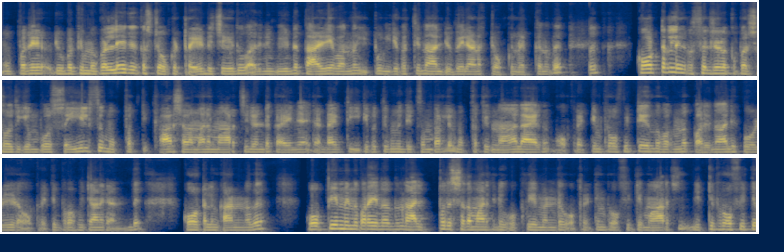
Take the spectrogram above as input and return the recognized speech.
മുപ്പത് രൂപയ്ക്ക് മുകളിലേക്കൊക്കെ സ്റ്റോക്ക് ട്രേഡ് ചെയ്തു. അതിന് വീണ്ടും താഴെ വന്നു. ഇപ്പോൾ ഇരുപത്തിനാല് രൂപയിലാണ് സ്റ്റോക്ക് നിൽക്കുന്നത്. ക്വാർട്ടർലി റിസൾട്ടുകളൊക്കെ പരിശോധിക്കുമ്പോൾ സെയിൽസ് മുപ്പത്തി ആറ് ശതമാനം മാർച്ചിലുണ്ട് കഴിഞ്ഞ രണ്ടായിരത്തി ഇരുപത്തി മൂന്ന് ഡിസംബറിൽ മുപ്പത്തി നാലായിരുന്നു ഓപ്പറേറ്റിംഗ് പ്രോഫിറ്റ് എന്ന് പറയുന്നത് പതിനാല് കോടിയുടെ ഓപ്പറേറ്റിംഗ് പ്രോഫിറ്റ് ആണ് രണ്ട് ക്വാർട്ടറിലും കാണുന്നത്. കോപ്പിയം എന്ന് പറയുന്നത് നാൽപ്പത് ശതമാനത്തിന്റെ കോപ്പിയം ഉണ്ട്. Operating profit March net profit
